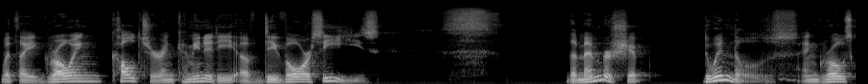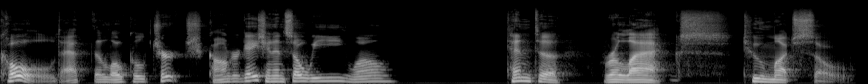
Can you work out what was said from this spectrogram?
with a growing culture and community of divorcees, the membership dwindles and grows cold at the local church congregation. And so we, well, tend to relax too much so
